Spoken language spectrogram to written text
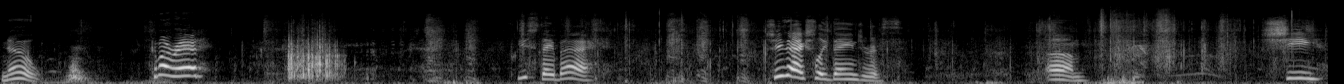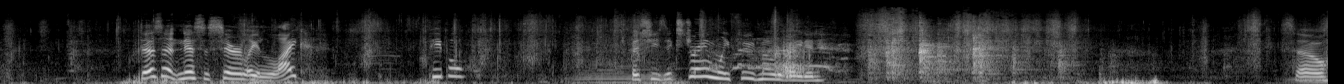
No. Come on, Red. You stay back. She's actually dangerous. Um, she doesn't necessarily like people, but she's extremely food motivated. So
